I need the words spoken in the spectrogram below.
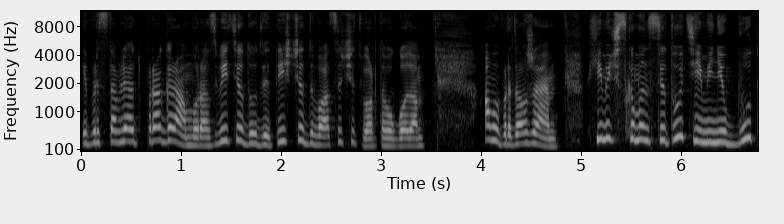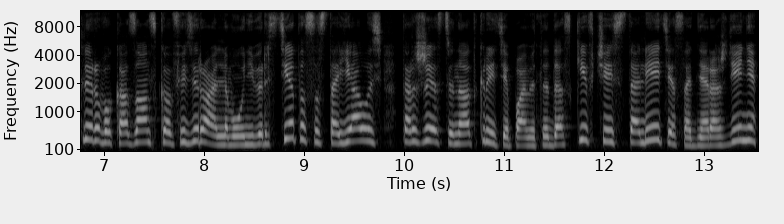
и представляют программу развития до 2024 года. А мы продолжаем. В Химическом институте имени Бутлерова Казанского федерального университета состоялось торжественное открытие памятной доски в честь столетия со дня рождения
